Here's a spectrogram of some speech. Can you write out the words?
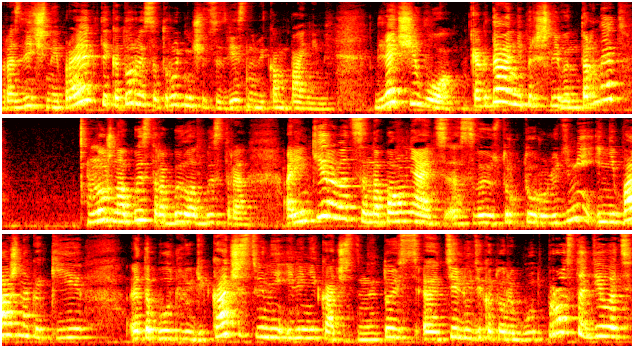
различные проекты, которые сотрудничают с известными компаниями. Для чего? Когда они пришли в интернет, нужно быстро было быстро ориентироваться, наполнять э, свою структуру людьми, и неважно, какие это будут люди, качественные или некачественные. То есть э, те люди, которые будут просто делать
